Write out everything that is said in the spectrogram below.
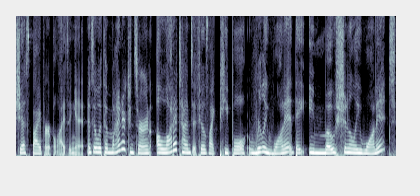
just by verbalizing it. And so with a minor concern, a lot of times it feels like people really want it. They emotionally want it,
